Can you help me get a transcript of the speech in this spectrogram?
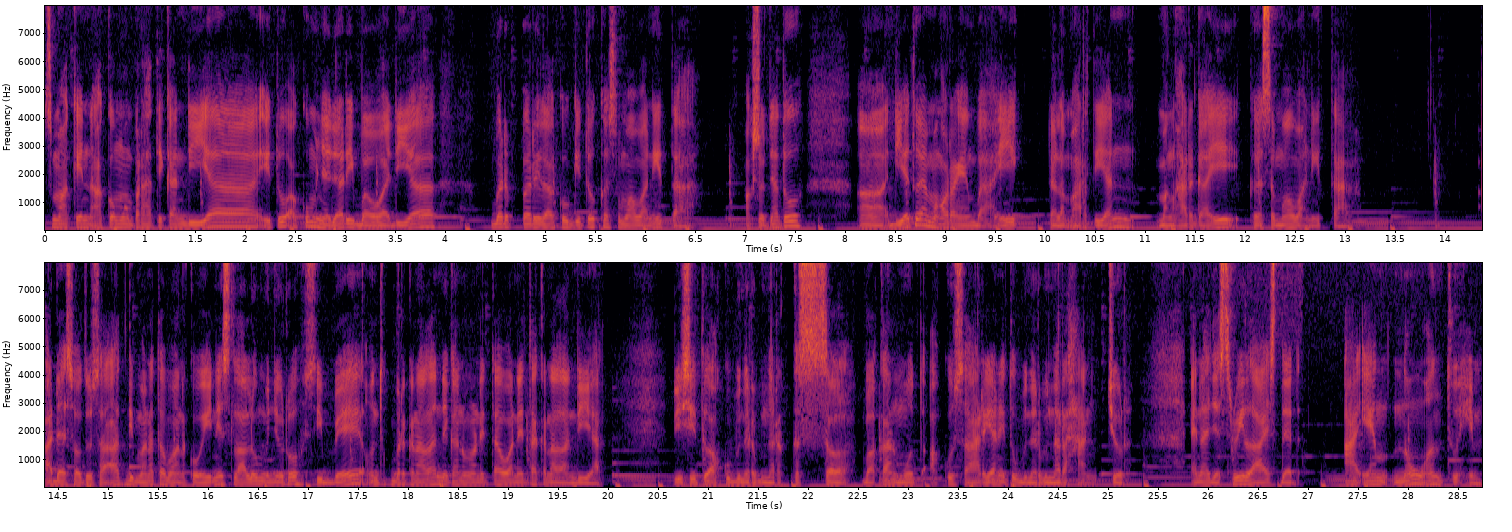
semakin aku memperhatikan dia itu aku menyadari bahwa dia berperilaku gitu ke semua wanita maksudnya tuh uh, dia tuh emang orang yang baik dalam artian menghargai ke semua wanita. Ada suatu saat di mana temanku ini selalu menyuruh si B untuk berkenalan dengan wanita-wanita kenalan dia. Di situ aku benar-benar kesel, bahkan mood aku seharian itu benar-benar hancur. And I just realized that I am no one to him.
